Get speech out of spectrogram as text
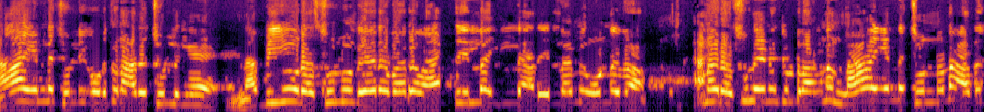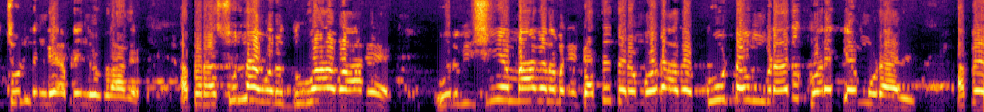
நான் என்ன சொல்லி கொடுத்தனோ அதை சொல்லுங்க. நபியும் ரசூலும் வேற வேற வார்த்தை இல்ல இல்ல அது எல்லாமே ஒண்ணுதான். ஆனா ரசூல் என்ன சொல்றாங்கன்னா நான் என்ன சொன்னனோ அதை சொல்லுங்க அப்படின்னு சொல்றாங்க. அப்ப ரசூல்லா ஒரு துவாவாக ஒரு விஷயமாக நமக்கு கத்து தரும் போது அதை கூட்டவும் கூடாது குறைக்கவும் கூடாது. அப்ப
